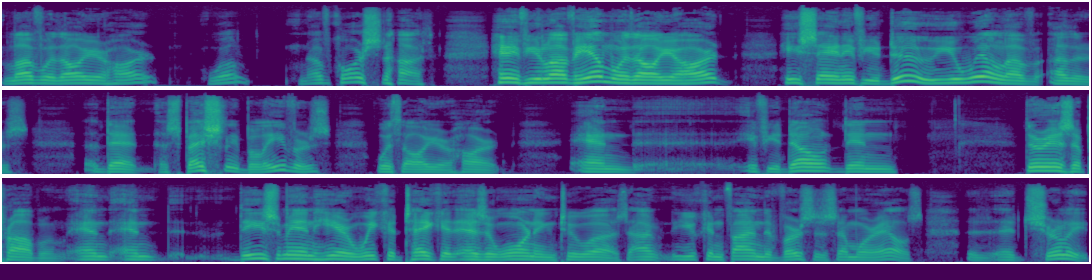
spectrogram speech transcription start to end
love with all your heart? Well, of course not. And if you love Him with all your heart, He's saying if you do, you will love others, that especially believers, with all your heart. And uh, if you don't, then there is a problem. And and these men here, we could take it as a warning to us. I, you can find the verses somewhere else. It, surely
